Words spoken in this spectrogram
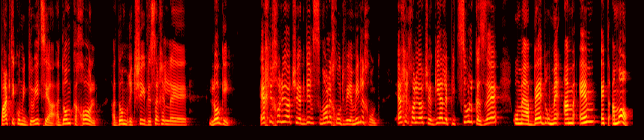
פרקטיקום אינטואיציה, אדום כחול, אדום רגשי ושכל אה, לוגי. איך יכול להיות שהוא יגדיר שמאל לחוד וימין לחוד? איך יכול להיות שיגיע לפיצול כזה ומאבד ומעמעם את עמו?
